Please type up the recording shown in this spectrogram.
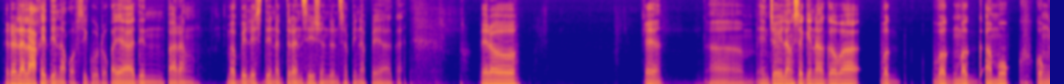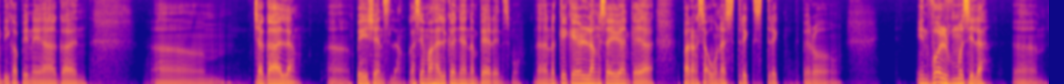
Pero lalaki din ako siguro kaya din parang mabilis din nag-transition dun sa pinapayagan. Pero ayun. Um, enjoy lang sa ginagawa. Wag wag mag-amok kung di ka pinayagan. Um, tiyaga lang. Uh, patience lang. Kasi mahal ka niya ng parents mo. Na nagki-care lang sa yan kaya parang sa una strict strict. Pero involve mo sila. Um,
